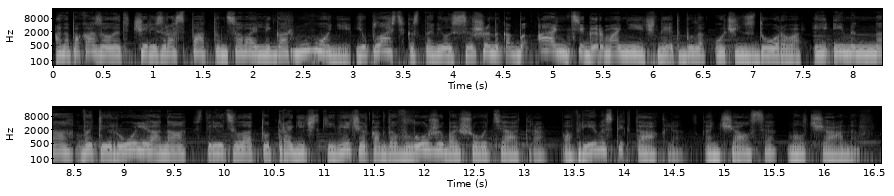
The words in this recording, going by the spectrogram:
Она показывала это через распад танцевальной гармонии. Ее пластика становилась совершенно как бы антигармоничной. Это было очень здорово. И именно в этой роли она встретила тот трагический вечер, когда в ложе Большого театра во время спектакля скончался Молчанов.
